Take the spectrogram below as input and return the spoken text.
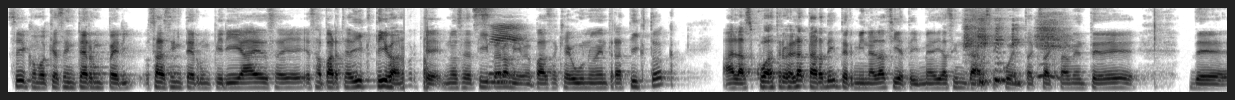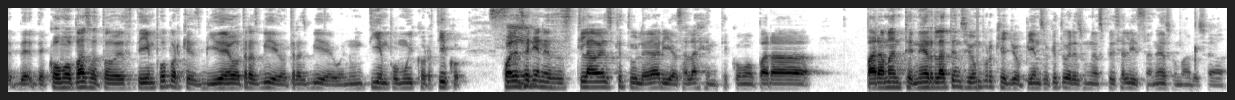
Sí, como que se, interrumpiría, o sea, se interrumpiría ese, esa parte adictiva, ¿no? Porque no sé a ti, pero a mí me pasa que uno entra a TikTok a las 4 de la tarde y termina a las 7 y media sin darse cuenta exactamente de, de, de, cómo pasó todo ese tiempo, porque es video tras video tras video en un tiempo muy cortico. ¿Cuáles serían esas claves que tú le darías a la gente como para, para mantener la atención? Porque yo pienso que tú eres una especialista en eso, Mar, o sea,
